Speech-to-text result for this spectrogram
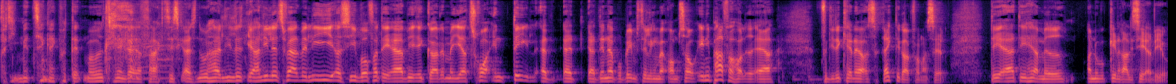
Fordi mænd tænker ikke på den måde, tænker jeg faktisk. Altså nu har jeg lige lidt, jeg har lige lidt svært ved lige at sige, hvorfor det er, at vi ikke gør det, men jeg tror en del af, af, af den her problemstilling med omsorg ind i parforholdet er, fordi det kender jeg også rigtig godt for mig selv, det er det her med, og nu generaliserer vi jo,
